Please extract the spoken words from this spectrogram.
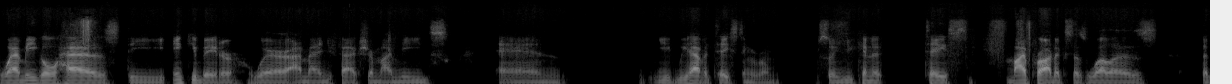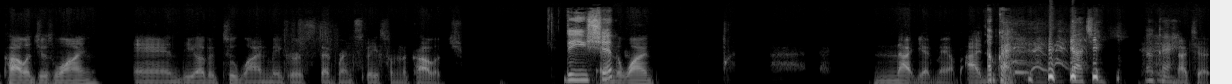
Wamego has the incubator where I manufacture my meads, and you, we have a tasting room, so you can taste my products as well as the college's wine and the other two winemakers that rent space from the college. Do you ship and the wine? Not yet, ma'am. I okay. Gotcha. Okay. Not yet.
